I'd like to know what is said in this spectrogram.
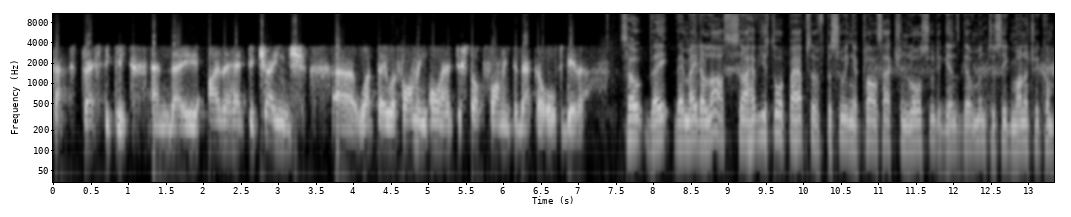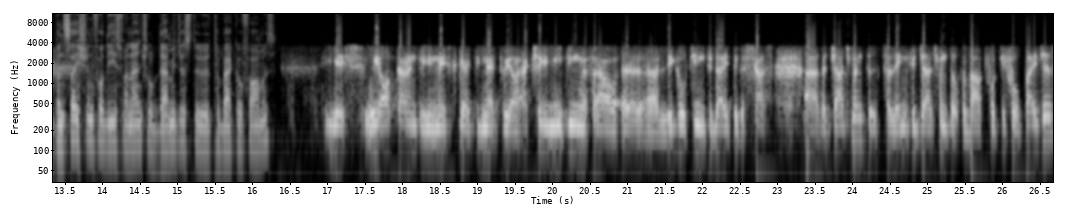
cut drastically, and they either had to change uh, what they were farming or had to stop farming tobacco altogether. So they, they made a loss. So have you thought perhaps of pursuing a class action lawsuit against government to seek monetary compensation for these financial damages to tobacco farmers? Yes, we are currently investigating that. We are actually meeting with our uh, uh, legal team today to discuss uh, the judgment. It's a lengthy judgment of about 44 pages,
